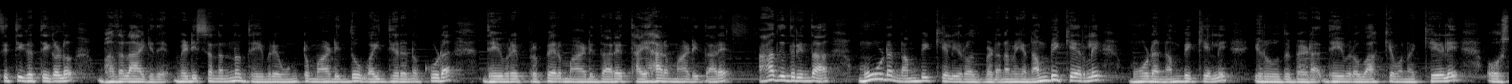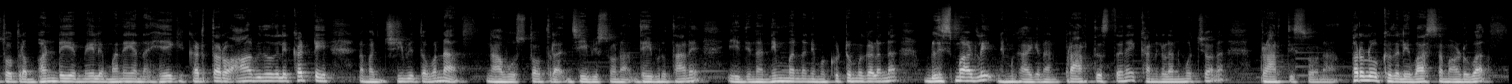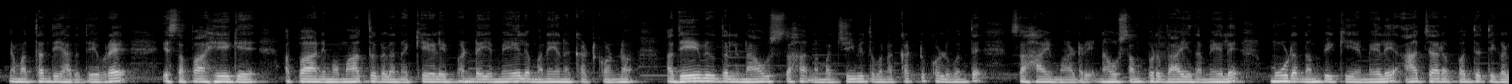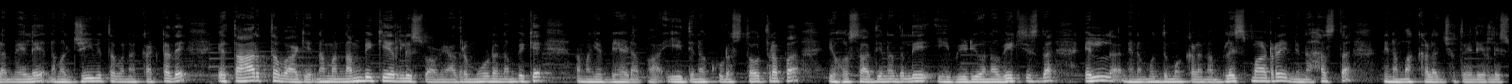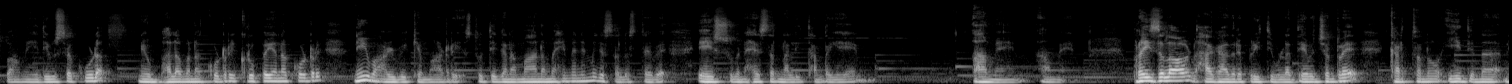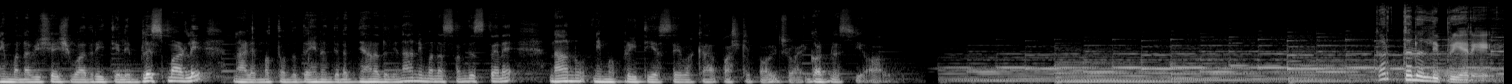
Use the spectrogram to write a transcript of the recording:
ಸ್ಥಿತಿಗತಿಗಳು ಬದಲಾಗಿದೆ. ಮೆಡಿಸನನ್ನು ದೇವರೇ ಉಂಟು ಮಾಡಿದ್ದು, ವೈದ್ಯರನ್ನು ಕೂಡ ದೇವರೇ ಪ್ರಿಪೇರ್ ಮಾಡಿದ್ದಾರೆ, ತಯಾರು ಮಾಡಿದ್ದಾರೆ. ಆದ್ದರಿಂದ ಮೂಢ ನಂಬಿಕೆಯಲ್ಲಿ ಇರೋದು ಬೇಡ. ನಮಗೆ ನಂಬಿಕೆ ಇರಲಿ, ಮೂಢ ನಂಬಿಕೆಯಲ್ಲಿ ಇರುವುದು ಬೇಡ. ದೇವರ ವಾಕ್ಯವನ್ನು ಕೇಳಿ, ಓ ಸ್ತೋತ್ರ, ಬಂಡೆಯ ಮೇಲೆ ಮನೆಯನ್ನು ಹೇಗೆ ಕಟ್ತಾರೋ ಆ ವಿಧದಲ್ಲಿ ಕಟ್ಟಿ ನಮ್ಮ ಜೀವಿತವನ್ನು ನಾವು ಸ್ತೋತ್ರ ಜೀವಿಸೋಣ. ದೇವರು ತಾನೇ ಈ ದಿನ ನಿಮ್ಮನ್ನು, ನಿಮ್ಮ ಕುಟುಂಬಗಳನ್ನು ಬ್ಲಿಸ್ ಮಾಡಲಿ. ನಿಮಗಾಗಿ ನಾನು ಪ್ರಾರ್ಥಿಸ್ತೇನೆ. ಕಣ್ಗಳನ್ನು ಮುಚ್ಚೋಣ. ಪ್ರಾರ್ಥಿಸೋಣ. ಪರಲೋಕದಲ್ಲಿ ವಾಸ ಮಾಡುವ ನಮ್ಮ ತಂದೆಯಾದ ದೇವರೇ ಎಸಪ್ಪ ಹೇಗೆ ಅಪ್ಪ ನಿಮ್ಮ ಮಾತುಗಳನ್ನು ಕೇಳಿ ಬಂಡೆಯ ಮೇಲೆ ಮನೆಯನ್ನು ಕಟ್ಕೊಂಡು ಅದೇ ವಿಧದಲ್ಲಿ ನಾವು ಸಹ ನಮ್ಮ ಜೀವಿತವನ್ನು ಕಟ್ಟಿಕೊಳ್ಳುವಂತೆ ಸಹಾಯ ಮಾಡಿರಿ. ನಾವು ಸಂಪ್ರದಾಯದ ಮೇಲೆ, ಮೂಢನಂಬಿಕೆಯ ಮೇಲೆ, ಆಚಾರ ಪದ್ಧತಿಗಳ ಮೇಲೆ ನಮ್ಮ ಜೀವಿತವನ್ನು ಕಟ್ಟದೆ ಯಥಾರ್ಥವಾಗಿ ನಮ್ಮ ನಂಬಿಕೆ ಇರಲಿ ಸ್ವಾಮಿ. ಆದರೆ ಮೂಢನಂಬಿಕೆ ನಮಗೆ ಬೇಡಪ್ಪ. ಈ ದಿನ ಕೂಡ ಸ್ತೋತ್ರಪ್ಪ. ಈ ಹೊಸ ದಿನದಲ್ಲಿ ಈ ವಿಡಿಯೋನ ವೀಕ್ಷಿಸಿದ ಎಲ್ಲ ನಿನ್ನ ಮುದ್ದು ಮಕ್ಕಳನ್ನು ಬ್ಲೆಸ್ ಮಾಡ್ರಿ. ನಿನ್ನ ಹಸ್ತ ನಿನ್ನ ಮಕ್ಕಳ ಜೊತೆಯಲ್ಲಿ ಇರಲಿ ಸ್ವಾಮಿ. ಈ ದಿವಸ ಕೂಡ ನೀವು ಬಲವನ್ನು ಕೊಡ್ರಿ, ಕೃಪೆಯನ್ನು ಕೊಡ್ರಿ. ನೀವು ಆಳ್ವಿಕೆ ಮಾಡ್ರಿ. ಸ್ತುತಿಗನ ಮಾನ ಮಹಿಮೆ ನಿಮಗೆ ಸಲ್ಲಿಸ್ತೇವೆ ಯೇಸುವಿನ ಹೆಸರಿನಲ್ಲಿ ತಂದೆಯೇ. ಆಮೇನ್ ಆಮೇನ್. ಪ್ರೈಸ್ ಅಲಾಡ್ ಹಾಗಾದರೆ ಪ್ರೀತಿ ಉಳ್ಳ ದೇವಜನರೇ, ಕರ್ತನು ಈ ದಿನ ನಿಮ್ಮನ್ನು ವಿಶೇಷವಾದ ರೀತಿಯಲ್ಲಿ ಬ್ಲೆಸ್ ಮಾಡಲಿ. ನಾಳೆ ಮತ್ತೊಂದು ದೈನಂದಿನ ಜ್ಞಾನದಲ್ಲಿ ನಾನು ನಿಮ್ಮನ್ನು ಸಂಧಿಸ್ತೇನೆ. ನಾನು ನಿಮ್ಮ ಪ್ರೀತಿಯ ಸೇವಕ pastor Paul Joy God bless you all ಕರ್ತನಲ್ಲಿ ಪ್ರಿಯರೇ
